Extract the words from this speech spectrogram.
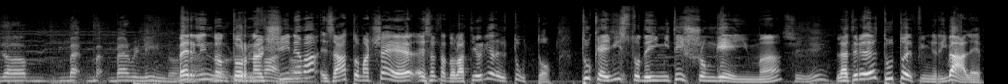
Da- Barry Lyndon. Barry Lo- Lyndon lo torna al rifanno? cinema, esatto, ma c'è è saltato la teoria del tutto. Tu che hai visto The Imitation Game, Sì. La teoria del tutto è il film rivale,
